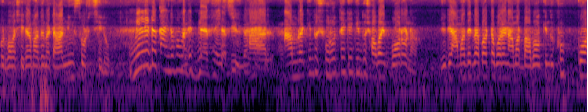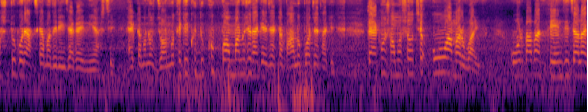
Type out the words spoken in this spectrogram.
ওর বাবা সেটার মাধ্যমে একটা আর্নিং সোর্স ছিল। মেনলি কাইন্ড অফ আমাদের বিজনেস ছিল। আর আমরা কিন্তু শুরু থেকে কিন্তু সবাই বড় না। যদি আমাদের ব্যাপারটা বলেন, আমার বাবাও কিন্তু খুব কষ্ট করে আজকে আমাদের এই জায়গায় নিয়ে আসছে। একটা মানুষ জন্ম থেকে কিন্তু খুব কম মানুষই থাকে, যে একটা ভালো পর্যায়ে থাকে। তো এখন সমস্যা হচ্ছে ও আমার ওয়াইফ ওর বাবা সিএনজি চালাক,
